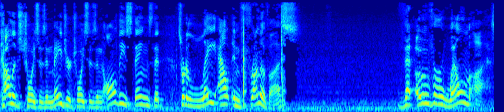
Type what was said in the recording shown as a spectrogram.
college choices and major choices and all these things that sort of lay out in front of us that overwhelm us.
